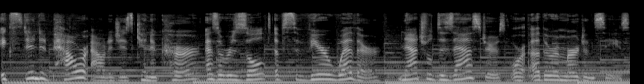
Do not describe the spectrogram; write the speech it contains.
Extended power outages can occur as a result of severe weather, natural disasters, or other emergencies.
